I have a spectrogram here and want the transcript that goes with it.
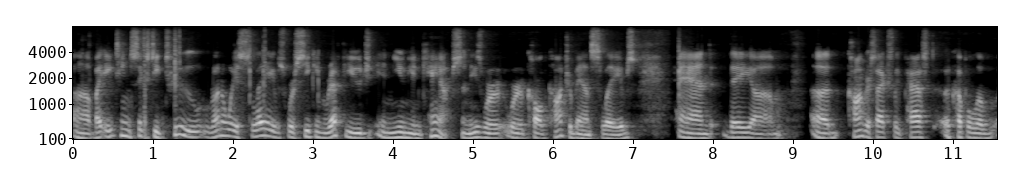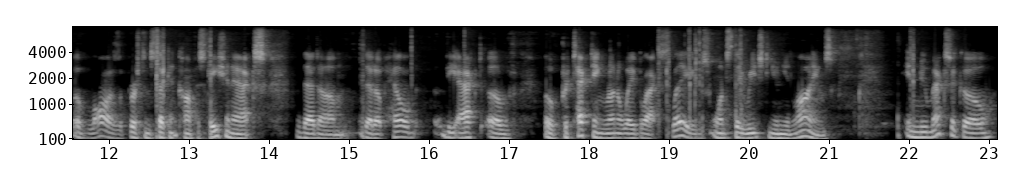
uh, by 1862, runaway slaves were seeking refuge in Union camps, and these were, were called contraband slaves. And they um, uh, Congress actually passed a couple of, of, laws, the First and Second Confiscation Acts, that um, that upheld the act of of protecting runaway black slaves once they reached Union lines. In New Mexico,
